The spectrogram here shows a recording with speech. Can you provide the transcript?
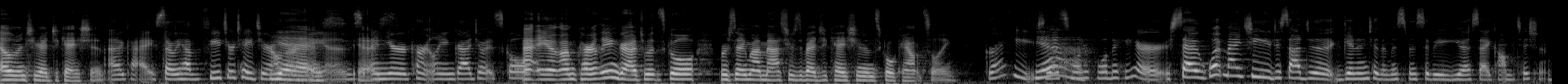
elementary education. Okay, so we have a future teacher on Yes, our hands. yes. And you're currently in graduate school? I am. I'm currently in graduate school pursuing my Master's of Education in School Counseling. Great. So That's wonderful to hear. So, what made you decide to get into the Miss Mississippi USA competition?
